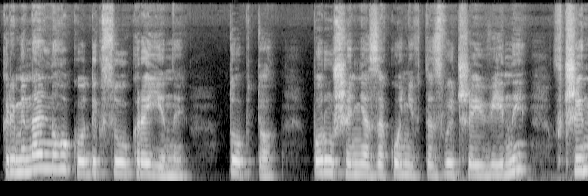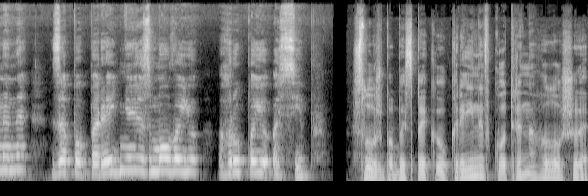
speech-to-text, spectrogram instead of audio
Кримінального кодексу України, тобто порушення законів та звичаїв війни, вчинене за попередньою змовою групою осіб. Служба безпеки України вкотре наголошує,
